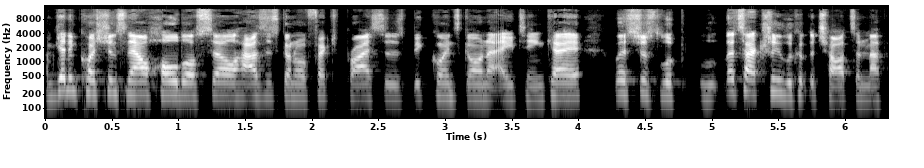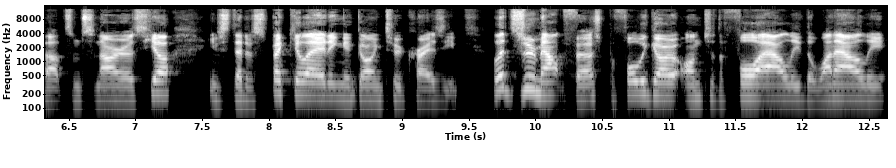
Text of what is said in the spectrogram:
I'm getting questions now: hold or sell? How's this going to affect prices? Bitcoin's going to 18k. Let's just look. Let's actually look at the charts and map out some scenarios here instead of speculating and going too crazy. Let's zoom out first before we go on to the four hourly, the one hourly,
